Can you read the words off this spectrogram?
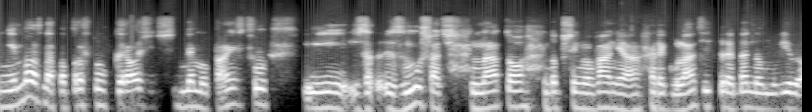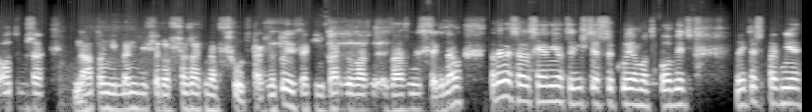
nie można po prostu grozić innemu państwu i zmuszać NATO do przyjmowania regulacji, które będą mówiły o tym, że NATO nie będzie się rozszerzać na wschód. Także tu jest jakiś bardzo ważny, ważny sygnał. Natomiast Rosjanie oczywiście szykują odpowiedź, no i też pewnie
